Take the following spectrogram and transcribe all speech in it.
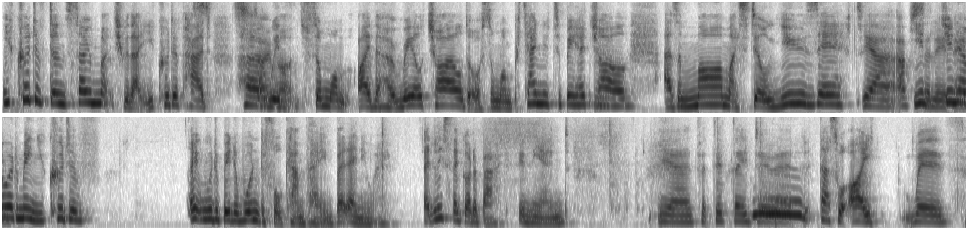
you could have done so much with that. You could have had her So with much. someone, either her real child or someone pretending to be her child. Mm. As a mom, I still use it. Yeah, You- do you know what I mean? You could have. It would have been a wonderful campaign. But anyway, at least they got her back in the end. Yeah, but did they do it That's what I. with?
